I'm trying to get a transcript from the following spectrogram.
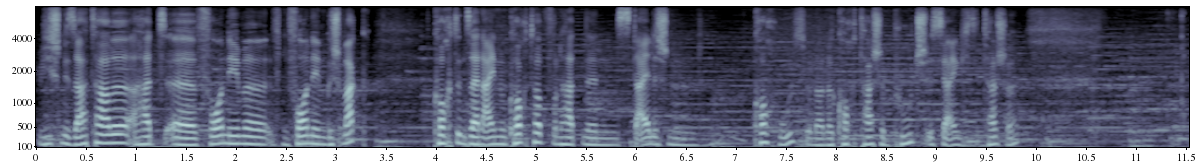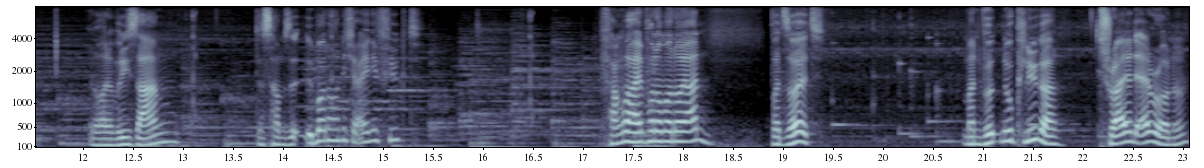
Wie ich schon gesagt habe, hat äh, vornehme, einen vornehmen Geschmack. Kocht in seinen eigenen Kochtopf und hat einen stylischen Kochhut oder eine Kochtasche. Pooch ist ja eigentlich die Tasche. Ja, dann würde ich sagen, das haben sie immer noch nicht eingefügt. Fangen wir einfach nochmal neu an. Was soll's? Man wird nur klüger. Trial and Error, ne?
